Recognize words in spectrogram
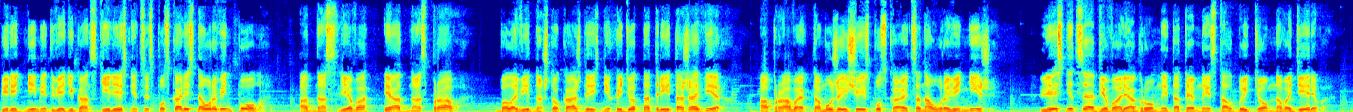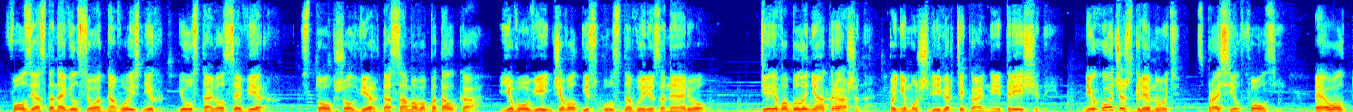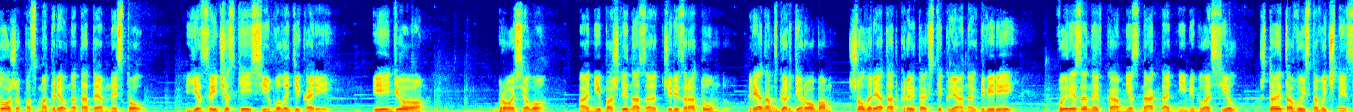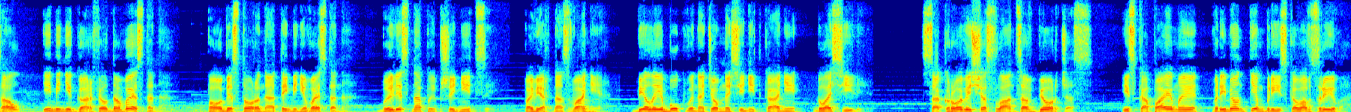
Перед ними две гигантские лестницы спускались на уровень пола. Одна слева и одна справа. Было видно, что каждая из них идет на три этажа вверх, а правая к тому же еще и спускается на уровень ниже. Лестницы обвивали огромные тотемные столбы темного дерева. Фолзи остановился у одного из них и уставился вверх. Столб шел вверх до самого потолка. Его увенчивал искусно вырезанный орел. Дерево было не окрашено, по нему шли вертикальные трещины. «Не хочешь взглянуть?» – спросил Фолзи. Эуэлл тоже посмотрел на тотемный столб. Языческие символы дикарей. «Идем!» – бросил он. Они пошли назад через ротунду. Рядом с гардеробом шел ряд открытых стеклянных дверей. Вырезанный в камне знак над ними гласил, что это выставочный зал имени Гарфилда Вестона. По обе стороны от имени Вестона были снопы пшеницы. Поверх названия белые буквы на темно-синей ткани гласили «Сокровища сланцев Бёрджес, ископаемые времен Кембрийского взрыва».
